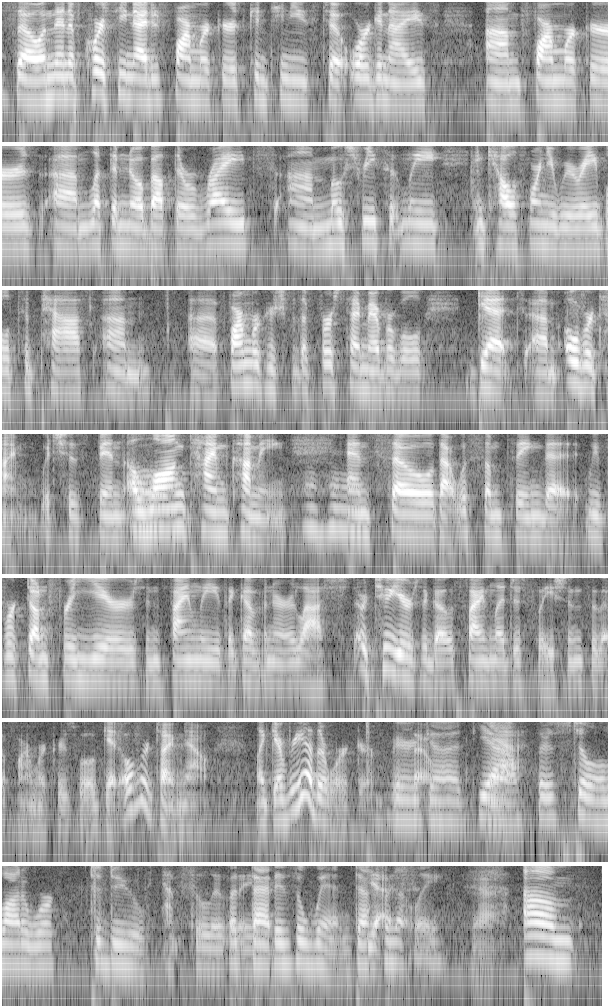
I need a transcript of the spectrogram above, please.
So, and then of course, United Farm Workers continues to organize um, farm workers, um, let them know about their rights. Um, most recently in California, we were able to pass um, uh, farm workers for the first time ever will get um, overtime, which has been a long time coming. And so that was something that we've worked on for years. And finally, the governor last or two years ago signed legislation so that farm workers will get overtime now, like every other worker. Very So, good. Yeah, there's still a lot of work to do. absolutely. But that is a win, Yes. definitely. Yeah.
